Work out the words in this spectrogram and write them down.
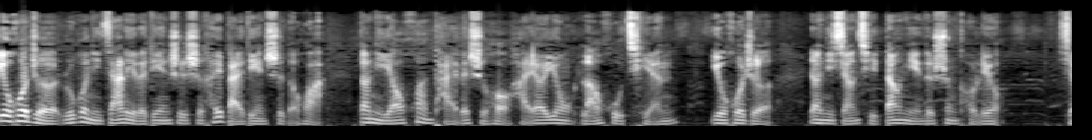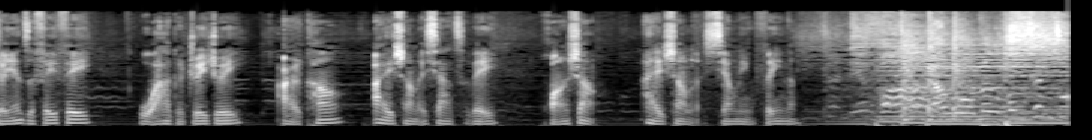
又或者，如果你家里的电视是黑白电视的话。当你要换台的时候，还要用老虎钳，又或者让你想起当年的顺口溜：小燕子飞飞，五阿哥追追，尔康爱上了夏紫薇，皇上爱上了香菱妃呢。让我们红尘作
